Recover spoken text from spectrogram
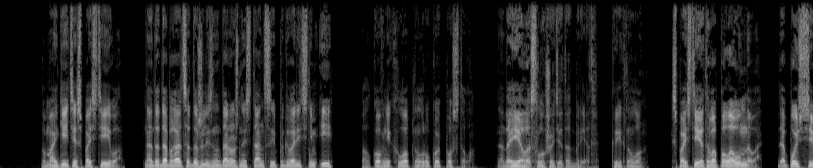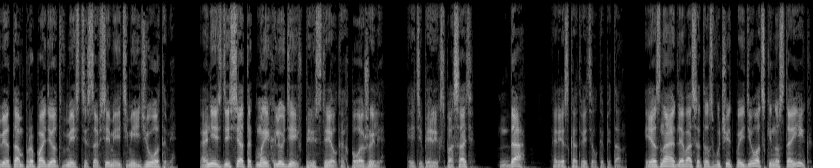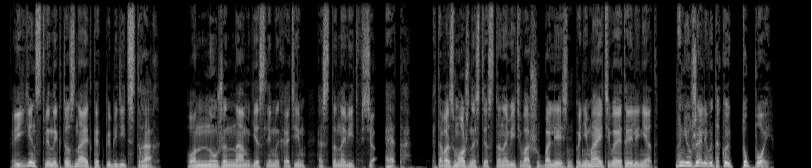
«Помогите спасти его. Надо добраться до железнодорожной станции, поговорить с ним и...» Полковник хлопнул рукой по столу. «Надоело слушать этот бред», — крикнул он. «Спасти этого полоумного? Да пусть себе там пропадет вместе со всеми этими идиотами. Они с десяток моих людей в перестрелках положили. И теперь их спасать? Да, резко ответил капитан. Я знаю, для вас это звучит по-идиотски, но старик — единственный, кто знает, как победить страх. Он нужен нам, если мы хотим остановить все это. Это возможность остановить вашу болезнь. Понимаете вы это или нет? Ну неужели вы такой тупой?»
